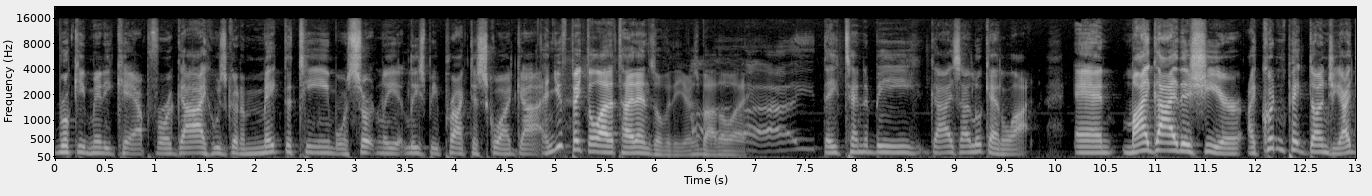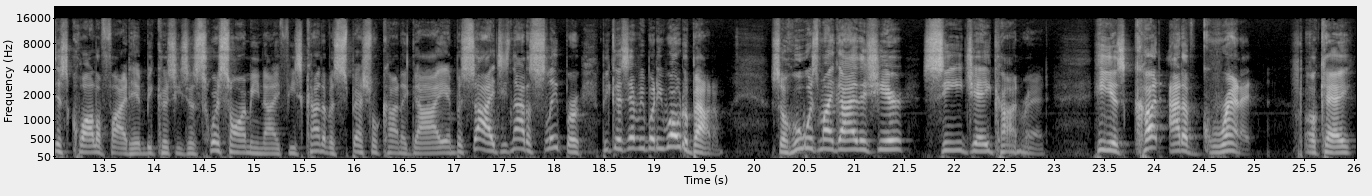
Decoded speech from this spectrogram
rookie mini camp for a guy who's going to make the team or certainly at least be practice squad guy. And you've picked a lot of tight ends over the years, by the way. They tend to be guys I look at a lot. And my guy this year, I couldn't pick Dungey. I disqualified him because he's a Swiss Army knife. He's kind of a special kind of guy. And besides, he's not a sleeper because everybody wrote about him. So who was my guy this year? CJ Conrad. He is cut out of granite. Okay?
